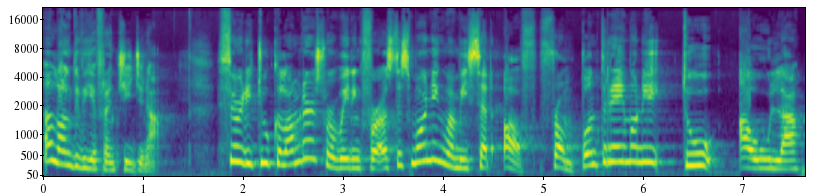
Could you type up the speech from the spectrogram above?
along the Via Francigena. 32 kilometers were waiting for us this morning when we set off from Pontremoli to Aulla.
